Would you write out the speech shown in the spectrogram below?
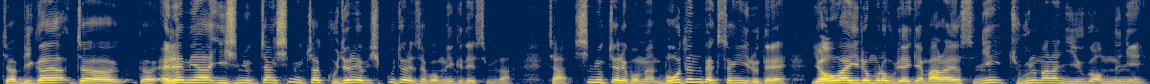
저 미가 저그 에레미야 26장 16절 9절에 19절에서 보면 이렇게 되어 있습니다. 자, 16절에 보면 모든 백성이 이르되 여호와 이름으로 우리에게 말하였으니 죽을 만한 이유가 없느니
